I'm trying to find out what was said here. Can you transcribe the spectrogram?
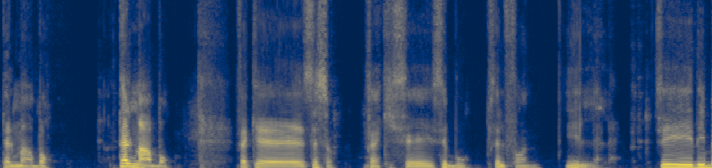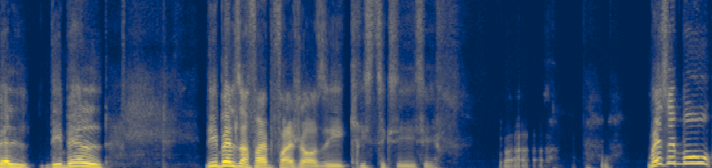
tellement bon. Tellement bon. Fait que c'est ça. Fait que c'est beau. C'est le fun. C'est des belles, des belles, des belles affaires pour faire jaser. Christique, c'est. Mais c'est beau!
